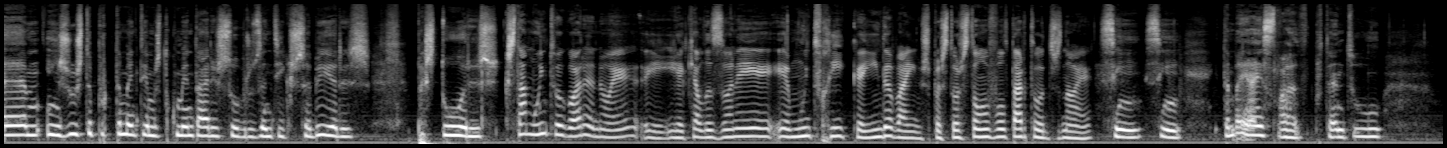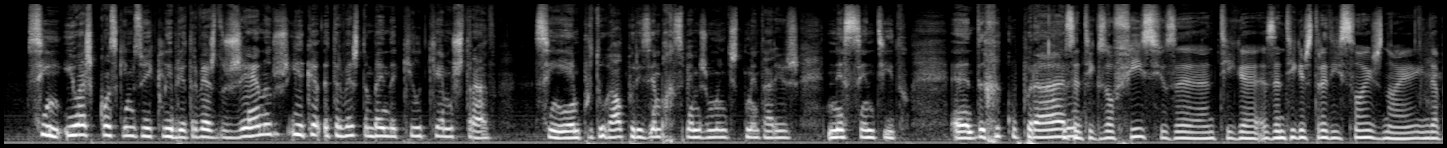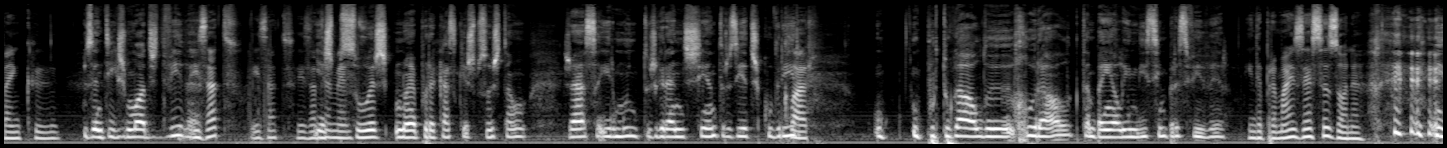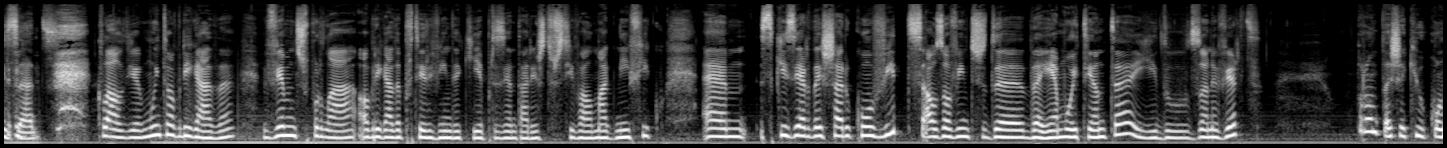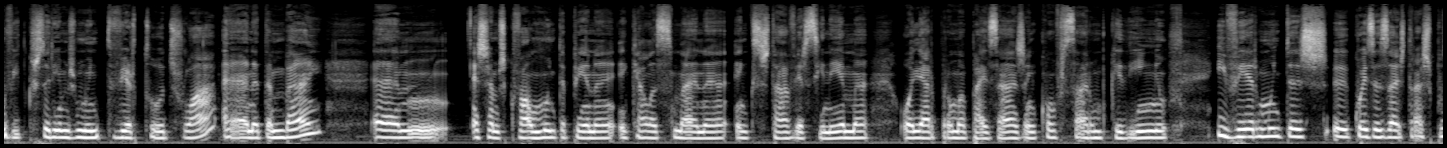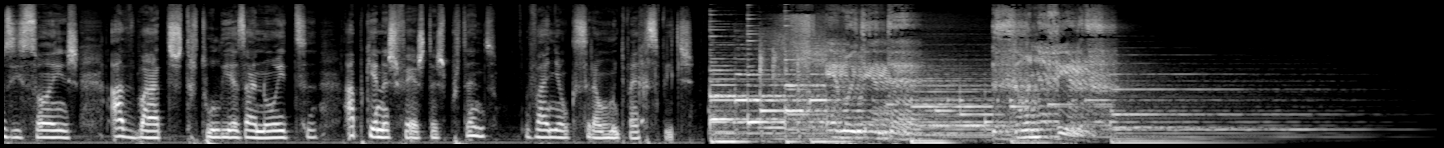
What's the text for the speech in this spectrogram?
um, injusta porque também temos documentários sobre os antigos saberes, pastores. Que está muito agora, não é? E, e aquela zona é, é, muito rica, ainda bem, os pastores estão a voltar todos, não é? Sim, sim. E também há esse lado, portanto. Sim, eu acho que conseguimos o equilíbrio através dos géneros e através também daquilo que é mostrado. Sim, em Portugal, por exemplo, recebemos muitos documentários nesse sentido, eh, de recuperar. Os antigos ofícios, antiga, as antigas tradições, não é? Ainda bem que os antigos modos de vida. Exato, exato, exatamente. E as pessoas, não é por acaso que as pessoas estão já a sair muito dos grandes centros e a descobrir claro. o, o Portugal rural, que também é lindíssimo para se viver. Ainda para mais essa zona. Exato. Cláudia, muito obrigada. Vemo-nos por lá. Obrigada por ter vindo aqui apresentar este festival magnífico. Um, se quiser deixar o convite aos ouvintes da, da M80 e do Zona Verde. Pronto, deixo aqui o convite, gostaríamos muito de ver todos lá, a Ana também. Um, achamos que vale muito a pena aquela semana em que se está a ver cinema, olhar para uma paisagem, conversar um bocadinho e ver muitas uh, coisas extra, exposições, há debates, tertúlias à noite, há pequenas festas, portanto, venham que serão muito bem recebidos. M80 Zona Verde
